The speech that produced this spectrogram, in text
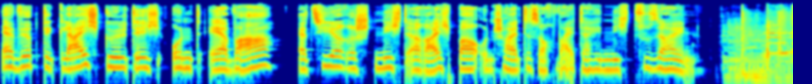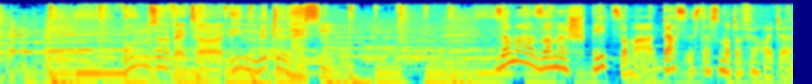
er wirkte gleichgültig und er war erzieherisch nicht erreichbar und scheint es auch weiterhin nicht zu sein. Unser Wetter in Mittelhessen. Sommer, Sonne, Spätsommer, das ist das Motto für heute.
